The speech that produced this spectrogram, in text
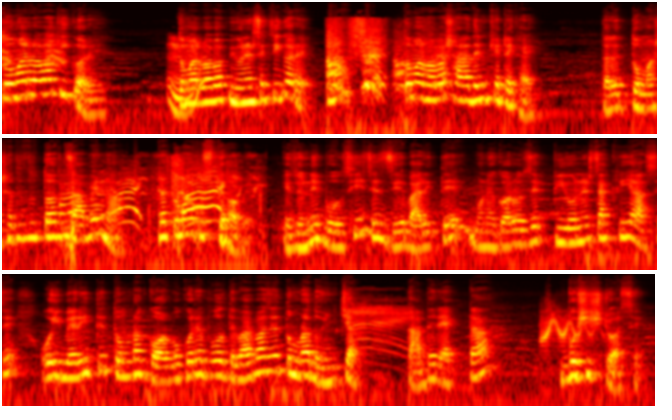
তোমার বাবা কি করে? তোমার বাবা পিয়নের চাকরি করে? তোমার বাবা সারাদিন খেটে খায়। তাহলে তোমার সাথে তো তো আর যাবে না। এটা তোমার বুঝতে হবে। এই জন্যই বলছি যে যে বাড়িতে মনে করো যে পিওনের চাকরি আছে ওই বাড়িতে তোমরা গর্ব করে বলতে পারবা যে তোমরা ধৈঞ্চা তাদের একটা বৈশিষ্ট্য আছে।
